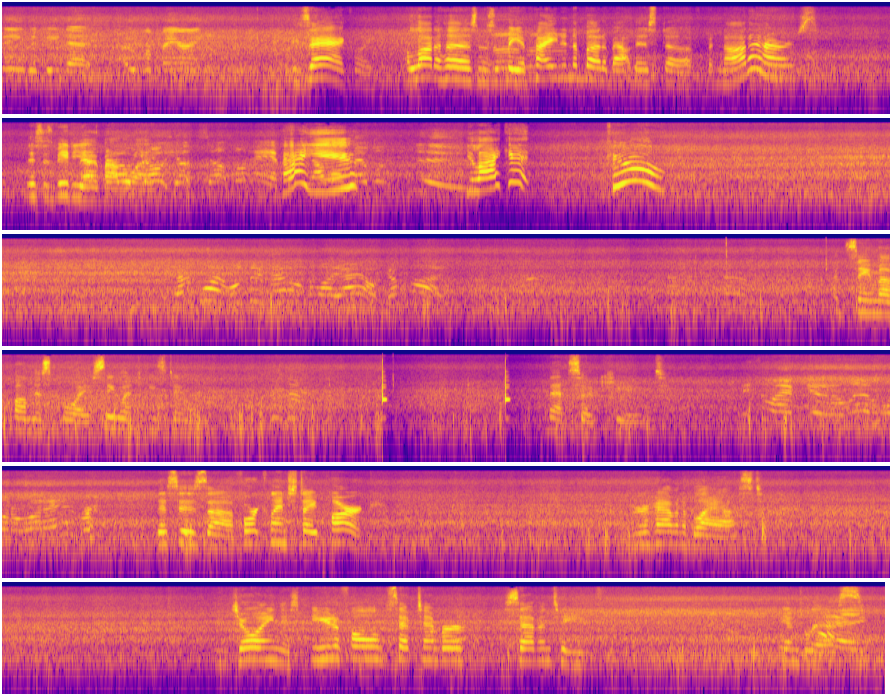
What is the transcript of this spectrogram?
me would be that overbearing. Exactly. A lot of husbands would be a mm-hmm. pain in the butt about this stuff, but not ours. This is video, by the way. Y'all, y'all, something will happen. Hey, you. won't know what to do. You like it? Cool. Go play. We'll do that on the way out. Go play. Let's zoom up on this boy, see what he's doing. That's so cute. It's like get a little one or whatever. This is uh, Fort Clinch State Park. We're having a blast. Enjoying this beautiful September 17th in Bliss. Hey.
